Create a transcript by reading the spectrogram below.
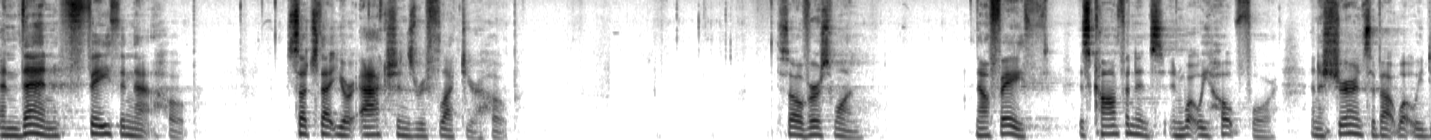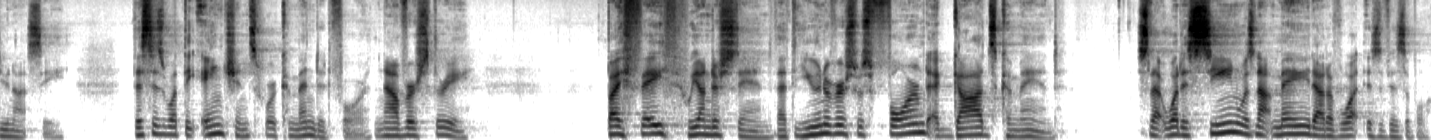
and then faith in that hope, such that your actions reflect your hope. So, verse 1 Now faith is confidence in what we hope for and assurance about what we do not see. This is what the ancients were commended for. Now, verse 3 By faith, we understand that the universe was formed at God's command, so that what is seen was not made out of what is visible.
